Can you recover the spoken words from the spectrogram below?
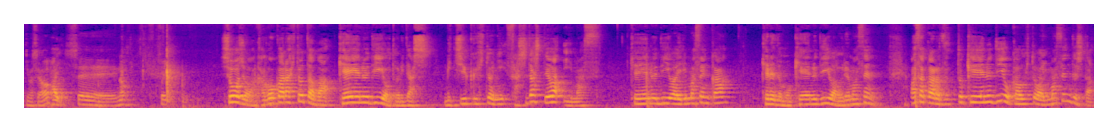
きますよ、はい。せーの少女はカゴから一束 KND を取り出し道行く人に差し出しては言います。KND はいりませんか？けれども KND は売れません。朝からずっと KND を買う人はいませんでした。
